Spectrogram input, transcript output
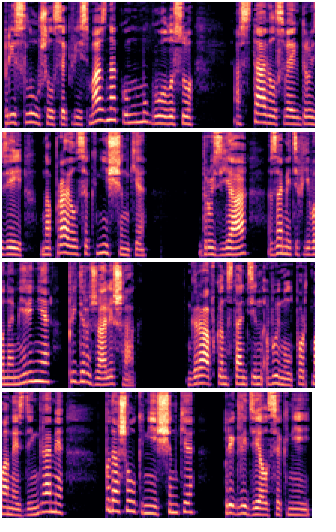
прислушался к весьма знакомому голосу, оставил своих друзей, направился к нищенке. Друзья, заметив его намерение, придержали шаг. Граф Константин вынул портмоне с деньгами, подошел к нищенке, пригляделся к ней.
